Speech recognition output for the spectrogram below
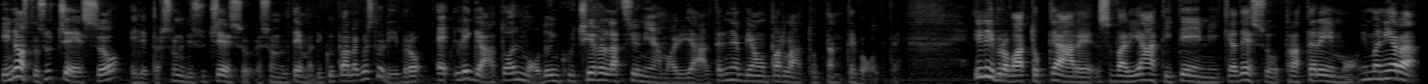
il nostro successo e le persone di successo, che sono il tema di cui parla questo libro, è legato al modo in cui ci relazioniamo agli altri. Ne abbiamo parlato tante volte. Il libro va a toccare svariati temi che adesso tratteremo in maniera,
